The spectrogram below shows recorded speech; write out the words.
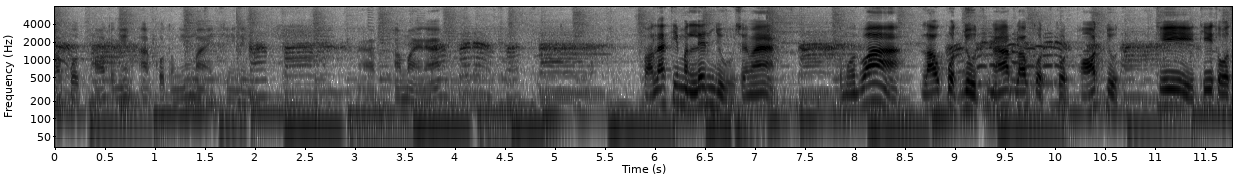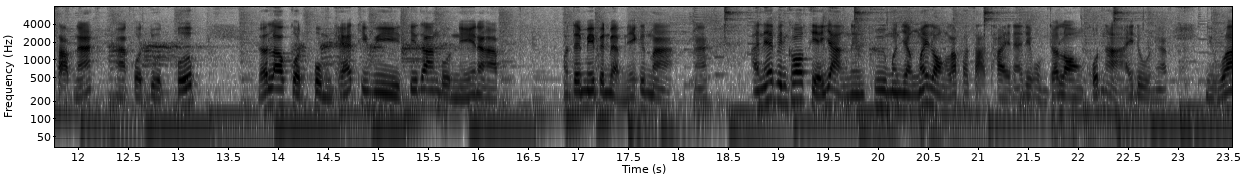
เรากดพอตรงนี้อะกดตรงนี้ใหม่ทีหนึ่งนะครับเอาใหม่นะ ตอนแรกที่มันเล่นอยู่ใช่ไหมสมมุติว่าเรากดหยุดนะครับ เรากดกดพอสหยุดที่ที่โทรศัพท์นะอะกดหยุดปุ๊บแล้วเรากดปุ่มแคสทีวีที่ด้านบนนี้นะครับ มันจะมีเป็นแบบนี้ขึ้นมานะอันนี้เป็นข้อเสียอย่างหนึ่งคือมันยังไม่รองรับภาษาไทยนะเดี๋ยวผมจะลองค้นหาให้ดูนะครับหรือว่า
